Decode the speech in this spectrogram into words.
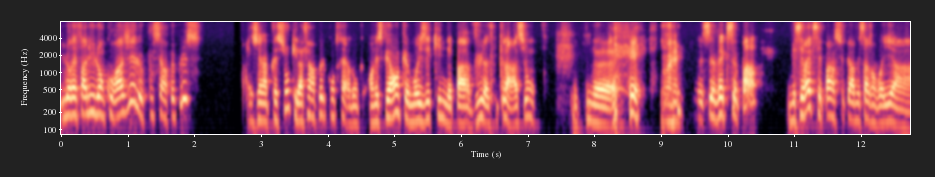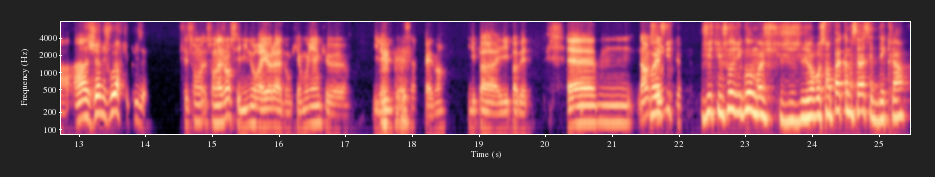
il aurait fallu l'encourager, le pousser un peu plus. J'ai l'impression qu'il a fait un peu le contraire. Donc, en espérant que Moïse Keane n'ait pas vu la déclaration et qu'il ne, se vexe pas. Mais c'est vrai que ce n'est pas un super message envoyé à, un jeune joueur qui plus est. C'est son, son, agent, c'est Mino Raiola. Donc, il y a moyen qu'il ait eu le message quand même. Hein. Il n'est pas, il est pas bête. Euh, non, juste, une chose, Hugo, moi je ne le ressens pas comme ça, cette déclat.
